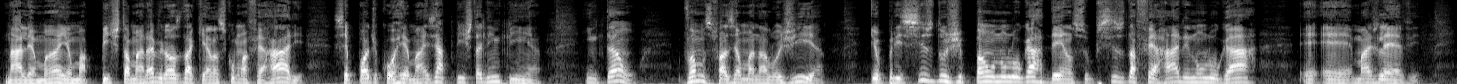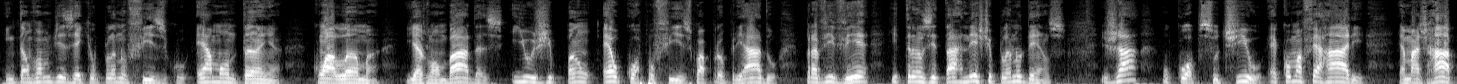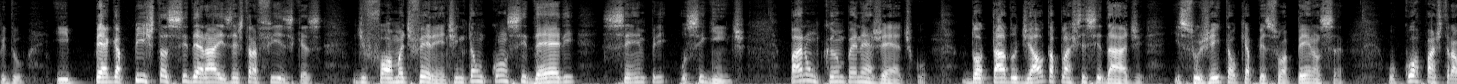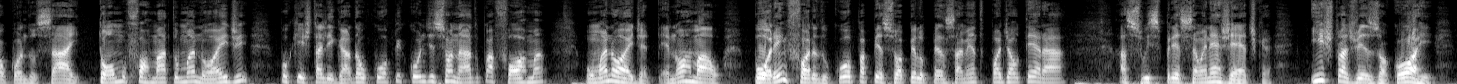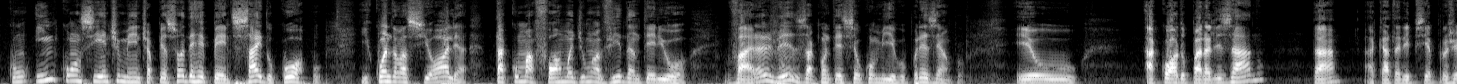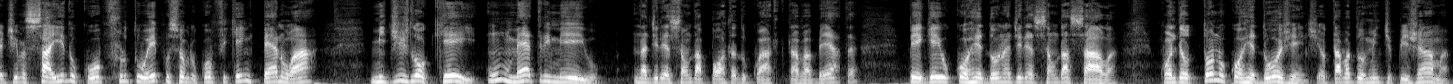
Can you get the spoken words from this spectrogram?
na Alemanha, uma pista maravilhosa daquelas com uma Ferrari, você pode correr mais e a pista limpinha. Então, vamos fazer uma analogia. Eu preciso do jipão num lugar denso, eu preciso da Ferrari num lugar é, é, mais leve. Então, vamos dizer que o plano físico é a montanha com a lama e as lombadas, e o jipão é o corpo físico apropriado para viver e transitar neste plano denso. Já o corpo sutil é como a Ferrari, é mais rápido e pega pistas siderais extrafísicas de forma diferente. Então considere sempre o seguinte: para um campo energético dotado de alta plasticidade e sujeito ao que a pessoa pensa, o corpo astral, quando sai, toma o formato humanoide, porque está ligado ao corpo e condicionado com a forma humanoide. É, é normal. Porém, fora do corpo, a pessoa, pelo pensamento, pode alterar a sua expressão energética. Isto às vezes ocorre com inconscientemente. A pessoa de repente sai do corpo e quando ela se olha, está com uma forma de uma vida anterior. Várias vezes aconteceu comigo. Por exemplo, eu acordo paralisado, tá? A catalepsia projetiva, saí do corpo, flutuei por sobre o corpo, fiquei em pé no ar, me desloquei um metro e meio na direção da porta do quarto que estava aberta, peguei o corredor na direção da sala. Quando eu tô no corredor, gente, eu estava dormindo de pijama,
